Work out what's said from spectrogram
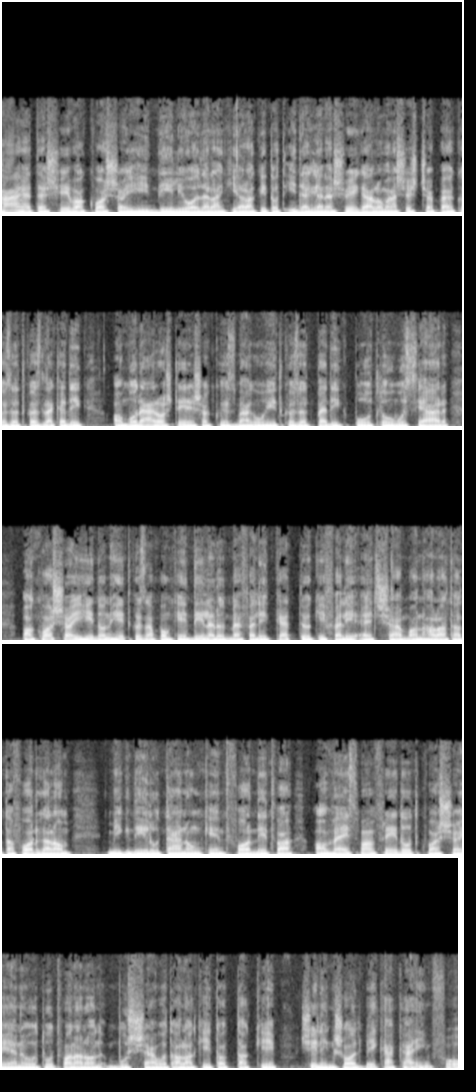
H7-es Héva Kvassai híd déli oldalán kialakított ideglenes végállomás és Csepel között közlekedik, a Boráros tér és a Közvágó híd között pedig pótlóbusz jár. A Kvassai hídon hétköznaponként délelőtt befelé kettő, kifelé egy sávban haladhat a forgalom, míg délutánonként fordítva a Weissmanfréd út Kvassai út útvonalon buszsávot alakítottak ki. Siling Zsolt, BKK Info.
